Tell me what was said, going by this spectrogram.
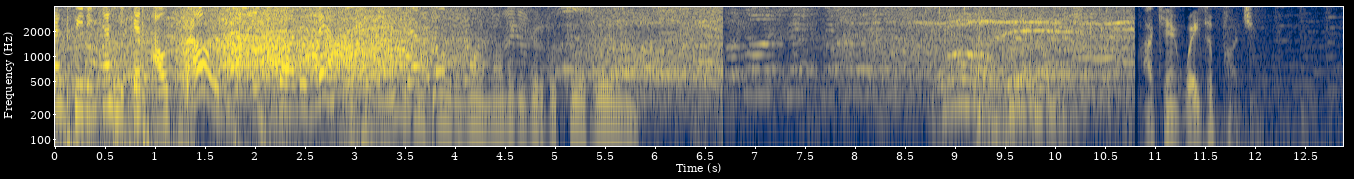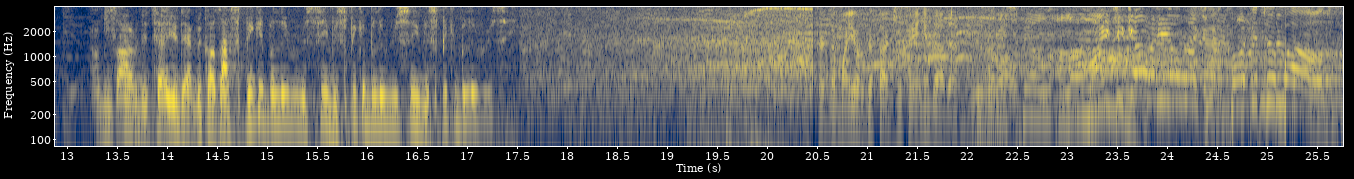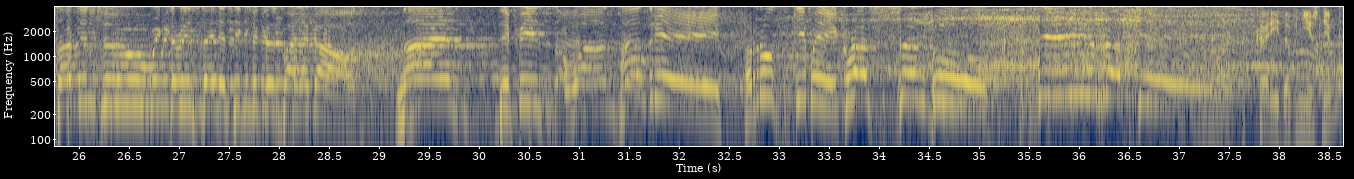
and feeling that he can out. Oh, nice ball in left. Not more than one. I think he could have put two or three on him. I can't wait to punch you. I'm sorry to tell you that because I speak it, believe it, receive it. Speak it, believe it, receive it. Speak it, believe it, receive it. Когда Майорга также Тринидада вызывал. Still a long way to go, and he almost won. 42 bouts, 32 victories, 26 victories by knockout, 9 defeats, 1 Андрей, русский бык, Russian Bull, Сироткин. Называется «Корида в нижнем».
